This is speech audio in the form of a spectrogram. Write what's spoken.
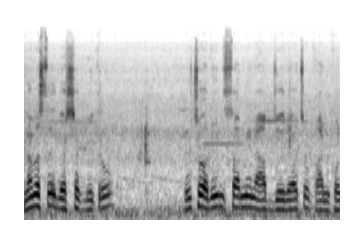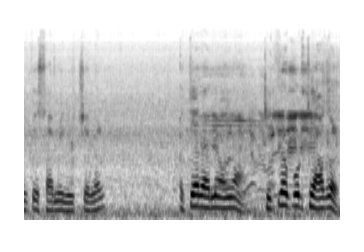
નમસ્તે દર્શક મિત્રો. હું છું અરવિંદ સ્વામી આપ જોઈ રહ્યા છો કાનખોલતી સ્વામી ન્યૂઝ ચેનલ. અત્યારે અમે અહીંયા ચિત્રકૂટથી આગળ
